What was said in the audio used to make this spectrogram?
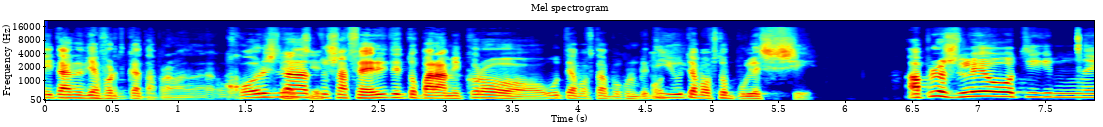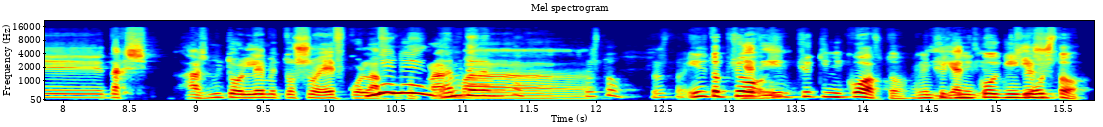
ήταν διαφορετικά τα πράγματα. Χωρίς να τους αφαιρείτε το παραμικρό ούτε από αυτά που έχουν πετύχει, ούτε από αυτό που λες εσύ. Απλώς λέω ότι ε, εντάξει, Α μην το λέμε τόσο εύκολα ναι, αυτό ναι, το πράγμα. Ναι, σωστό, σωστό. Είναι το πιο, γιατί, είναι πιο κοινικό αυτό. Είναι πιο γιατί, κοινικό και είναι πιο σωστό.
